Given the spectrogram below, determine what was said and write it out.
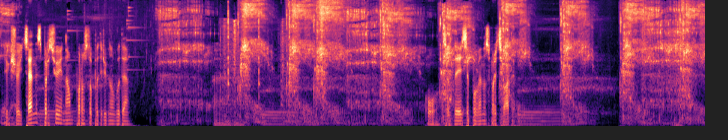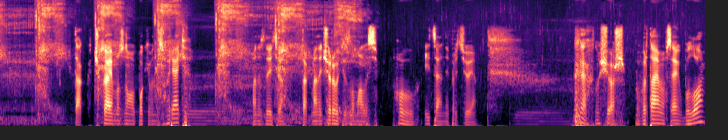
Якщо і це не спрацює, нам просто потрібно буде. Це здається повинно спрацювати. Так, чекаємо знову, поки вони згорять. У мене здається. Так, в мене червики зламались. О, і це не працює. Хех, ну що ж, повертаємо все як було.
